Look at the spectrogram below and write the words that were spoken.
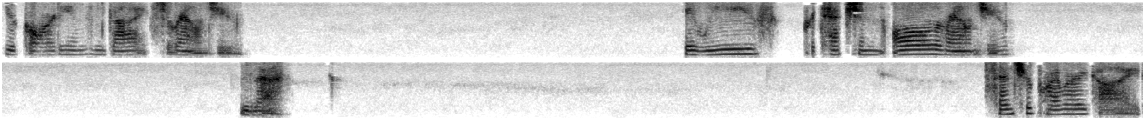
your guardians and guides surround you. They weave protection all around you. Relax. Sense your primary guide.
